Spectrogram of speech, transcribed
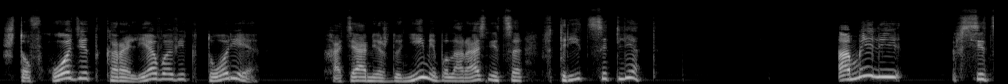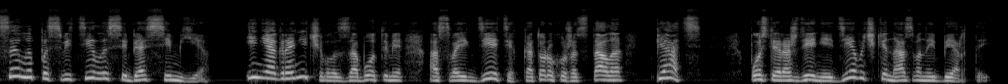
что входит королева Виктория, хотя между ними была разница в тридцать лет. Амели всецело посвятила себя семье и не ограничивалась заботами о своих детях, которых уже стало пять после рождения девочки, названной Бертой.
